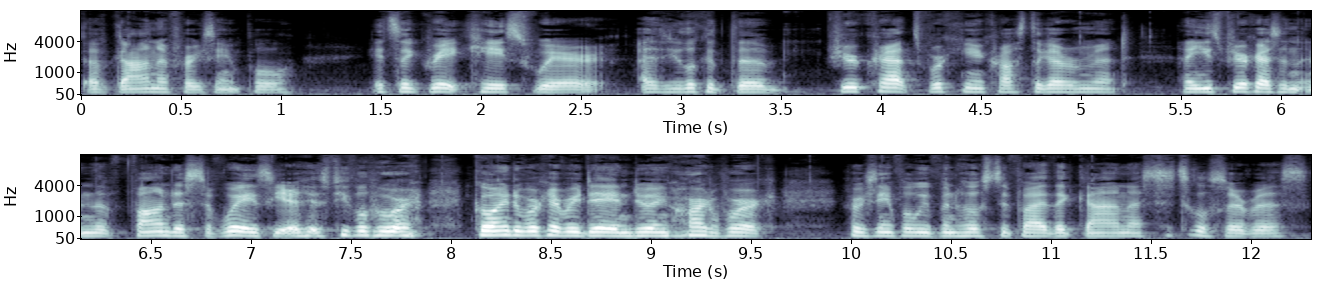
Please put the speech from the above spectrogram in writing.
of Ghana, for example. It's a great case where, as you look at the bureaucrats working across the government, and I use bureaucrats in, in the fondest of ways here, it's people who are going to work every day and doing hard work. For example, we've been hosted by the Ghana Statistical Service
